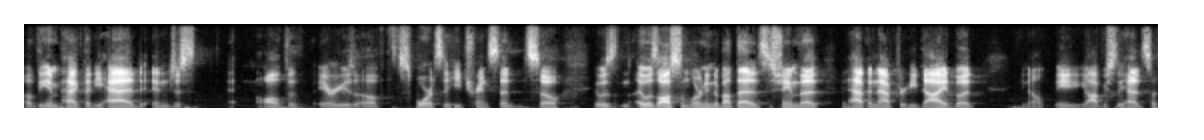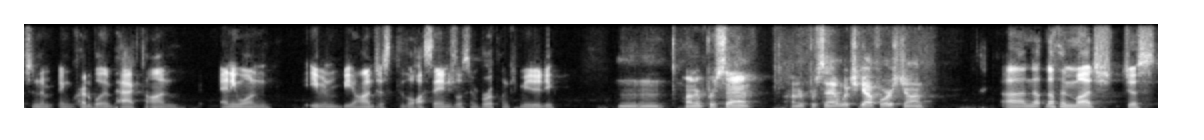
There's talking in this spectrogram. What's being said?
of the impact that he had and just all the areas of sports that he transcended. So it was it was awesome learning about that. It's a shame that it happened after he died, but you know he obviously had such an incredible impact on anyone, even beyond just the Los Angeles and Brooklyn community. Mm-hmm. Hundred percent, hundred percent. What you got for us, John? Uh, no, nothing much. Just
